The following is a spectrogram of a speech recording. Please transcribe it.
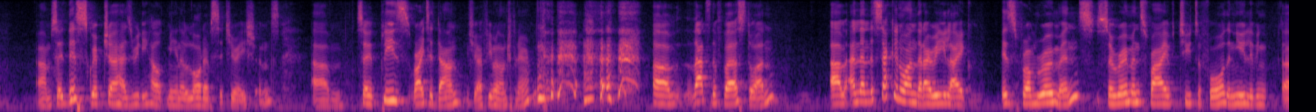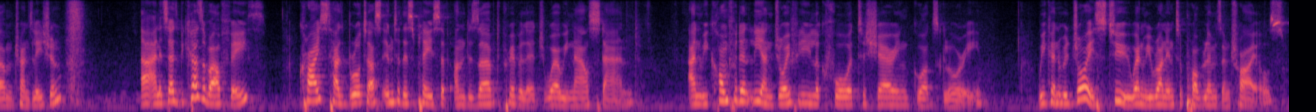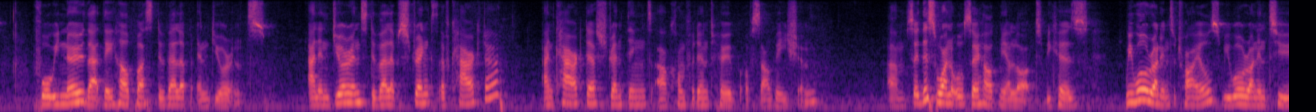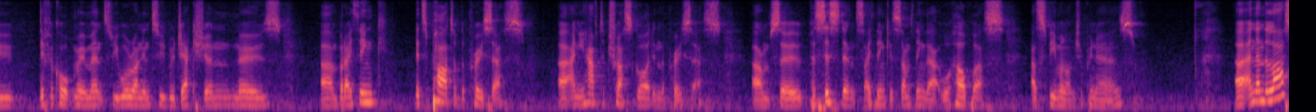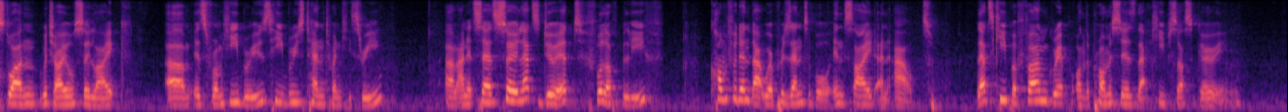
Um, so this scripture has really helped me in a lot of situations. Um, so please write it down if you're a female entrepreneur. Um, that's the first one. Um, and then the second one that I really like is from Romans. So Romans 5 2 to 4, the New Living um, Translation. Uh, and it says, Because of our faith, Christ has brought us into this place of undeserved privilege where we now stand. And we confidently and joyfully look forward to sharing God's glory. We can rejoice too when we run into problems and trials, for we know that they help us develop endurance. And endurance develops strength of character, and character strengthens our confident hope of salvation. Um, so, this one also helped me a lot because we will run into trials, we will run into difficult moments, we will run into rejection, no's, um, but I think it's part of the process, uh, and you have to trust God in the process. Um, so persistence, I think, is something that will help us as female entrepreneurs. Uh, and then the last one, which I also like, um, is from Hebrews, Hebrews 10:23, um, and it says, "So let's do it, full of belief, confident that we're presentable inside and out." Let's keep a firm grip on the promises that keeps us going.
